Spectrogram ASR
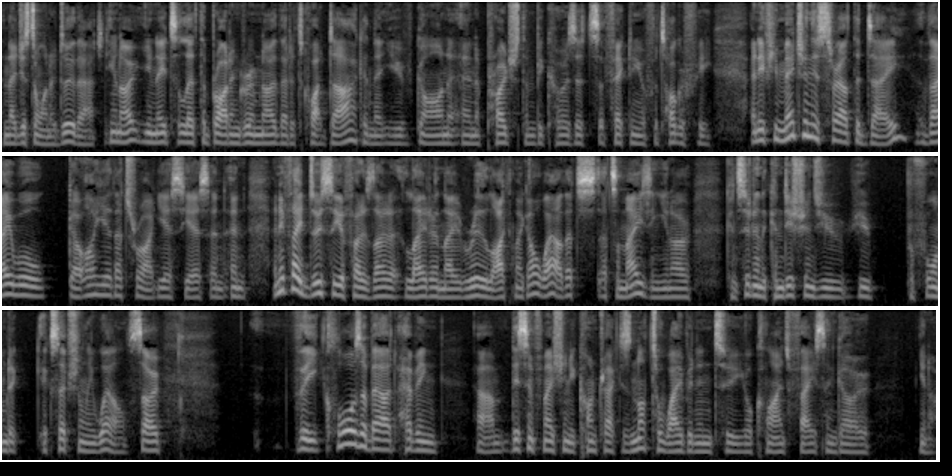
And they just don't want to do that. You know you need to let the bride and groom know that it's quite dark and that you've gone and approached them because it's affecting your photography. And if you mention this throughout the day they will go oh yeah that's right. Yes yes. And and and if they do see your photos later later and they really like them they go oh wow that's that's amazing. You know considering the conditions you you performed exceptionally well so the clause about having um, this information in your contract is not to wave it into your client's face and go, you know,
